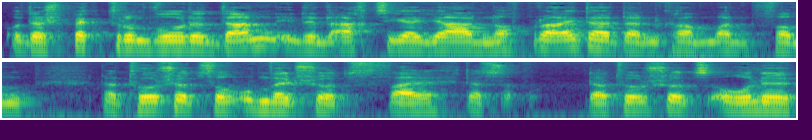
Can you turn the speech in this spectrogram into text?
Und das Spektrum wurde dann in den 80er Jahren noch breiter. Dann kam man vom Naturschutz zum Umweltschutz, weil das Naturschutz ohne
